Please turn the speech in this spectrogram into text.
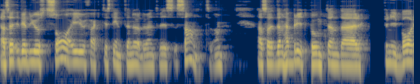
Alltså det du just sa är ju faktiskt inte nödvändigtvis sant. Va? Alltså den här brytpunkten där förnybar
